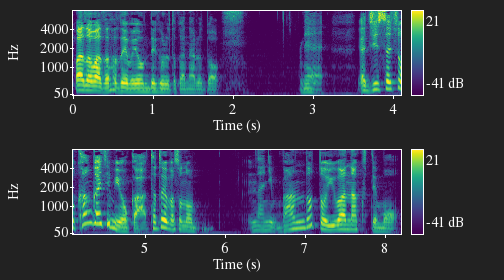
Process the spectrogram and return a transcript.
わざわざ例えば呼んでくるとかなると。ねいや、実際ちょっと考えてみようか。例えばその、何、バンドと言わなくても、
